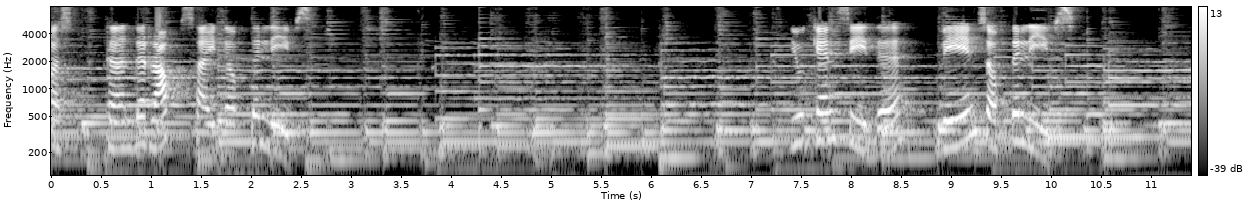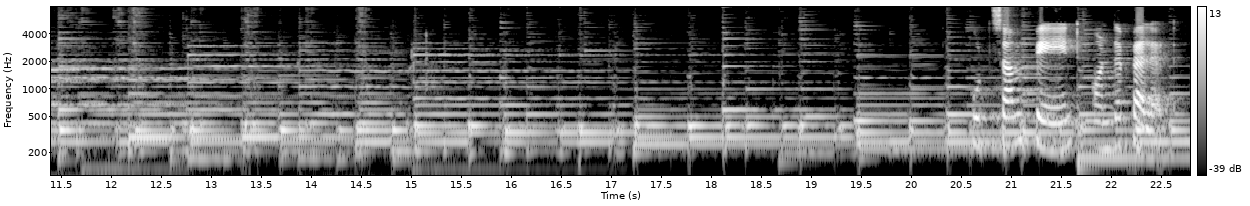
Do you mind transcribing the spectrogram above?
First, turn the rough side of the leaves. You can see the veins of the leaves. Put some paint on the palette.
